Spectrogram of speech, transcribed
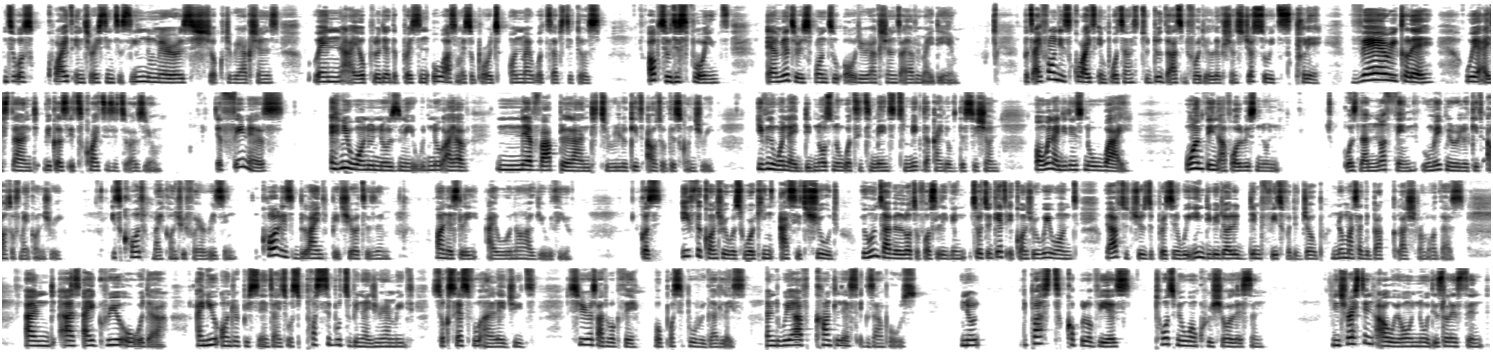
it was quite interesting to see numerous shocked reactions when I uploaded the person who asked my support on my WhatsApp status. Up to this point, I am yet to respond to all the reactions I have in my DM. But I found it quite important to do that before the elections, just so it's clear, very clear, where I stand, because it's quite easy to assume. The thing is, anyone who knows me would know I have never planned to relocate out of this country, even when I did not know what it meant to make that kind of decision, or when I didn't know why. One thing I've always known was that nothing will make me relocate out of my country. It's called my country for a reason. Call it blind patriotism. Honestly, I will not argue with you. Because if the country was working as it should, we won't have a lot of us living. So to get a country we want, we have to choose the person we individually deem fit for the job, no matter the backlash from others. And as I grew older, I knew 100% that it was possible to be Nigerian made, successful and legit. Serious hard work there, but possible regardless. And we have countless examples. You know, the past couple of years taught me one crucial lesson. Interesting how we all know this lesson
